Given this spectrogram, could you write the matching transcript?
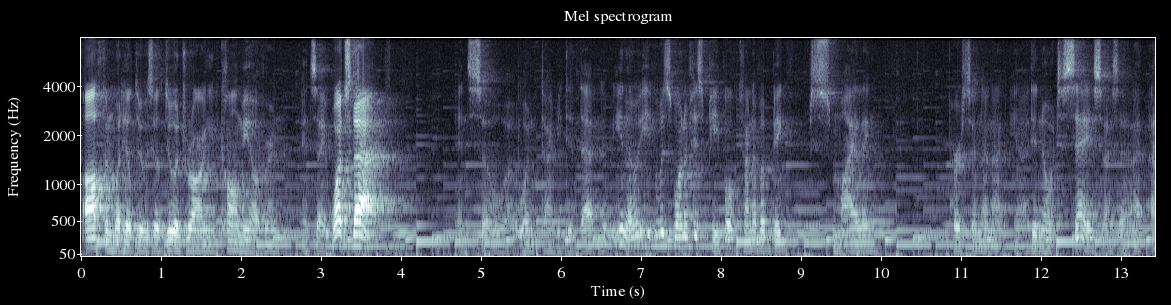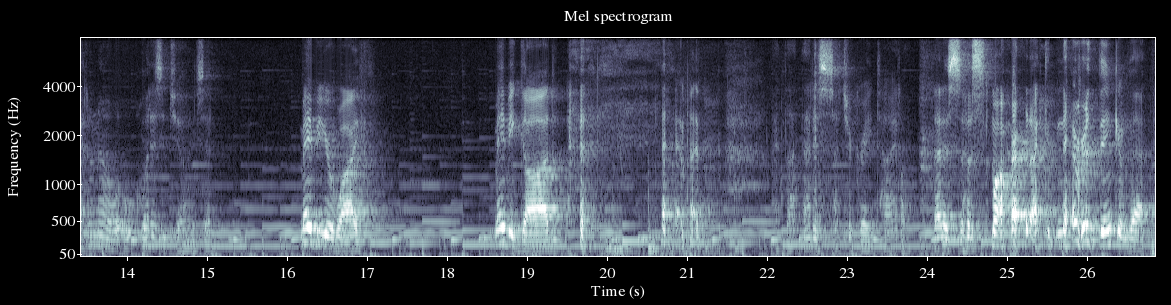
Often, what he'll do is he'll do a drawing and call me over and, and say, What's that? And so uh, one time he did that, and you know, it was one of his people, kind of a big, smiling person, and I, you know, I didn't know what to say, so I said, I, I don't know, what, what is it, Joe? And he said, Maybe your wife, maybe God. And I, I thought that is such a great title. That is so smart. I could never think of that.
